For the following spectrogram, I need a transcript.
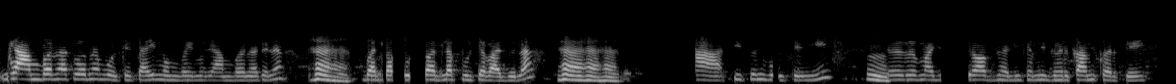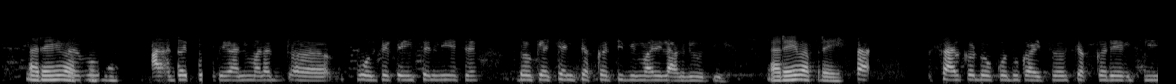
मी अंबरनाथ वरनं बोलते ताई मुंबईमध्ये अंबरनाथ आहे ना. हा हा. बदलापूर बदलापूरच्या बाजूला. हा हा हा. हा तिथून बोलते मी. तर माझी जॉब झाली तर मी घरकाम करते. अरे तर बापरे मग आजारी होते आणि मला पोरचे टेन्शननी डोक्याची आणि चक्करची बिमारी लागली होती. अरे बापरे. सारखं डोकं दुखायचं चक्कर यायची.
